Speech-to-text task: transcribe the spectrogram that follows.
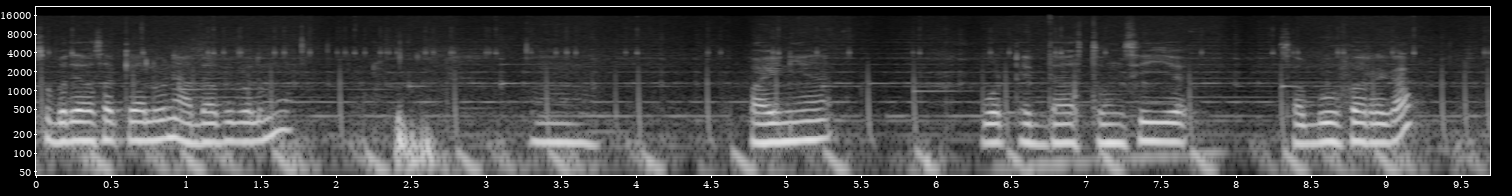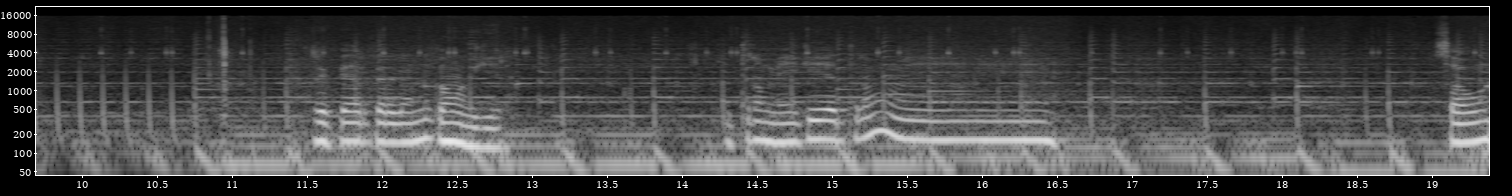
සුබ දවසක් යාලුවන අද අපි බලමු පයිනිය වොට් එදදාස් තුන්සීය සබ්බූෆර් එක ප්‍රපයාර් කරගන්න කොහොමද කියලා. එතර මේක ඇතරම සවුන්්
